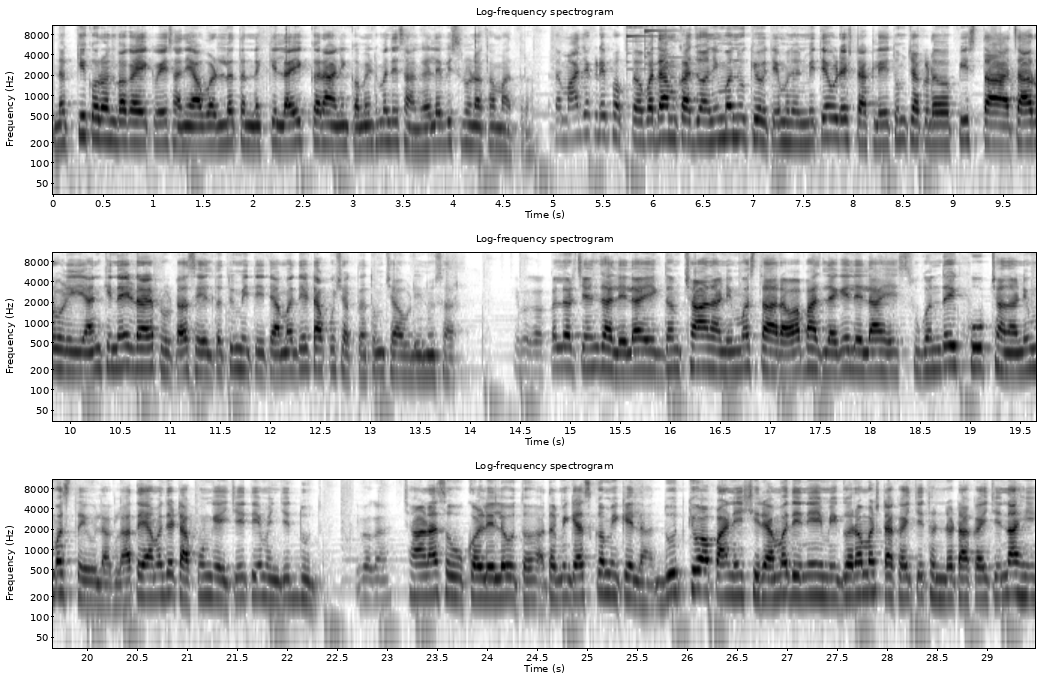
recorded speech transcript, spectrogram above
नक्की करून बघा एक वेळेस आणि आवडलं तर नक्की लाईक करा आणि कमेंटमध्ये सांगायला विसरू नका मात्र. आता माझ्याकडे फक्त बदाम काजू आणि मनुके होते म्हणून मी तेवढेच टाकले. तुमच्याकडं पिस्ता चारोळी आणखी नाही ड्रायफ्रूट असेल तर तुम्ही ते त्यामध्ये टाकू शकता तुमच्या आवडीनुसार. हे बघा कलर चेंज झालेला आहे. एकदम छान आणि मस्त आरावा भाजला गेलेला आहे. सुगंधही खूप छान आणि मस्त येऊ लागला. आता यामध्ये टाकून घ्यायचे ते म्हणजे दूध. हे बघा छान असं उकळलेलं होतं. आता मी गॅस कमी केला. दूध किंवा पाणी शिऱ्यामध्ये नेहमी गरमच टाकायचे थंड टाकायचे नाही.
